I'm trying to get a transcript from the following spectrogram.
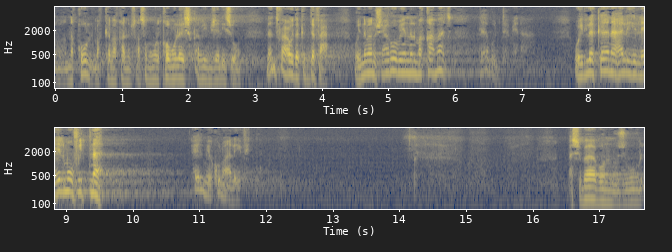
نقول كما قال النبي صلى الله عليه وسلم القوم لا يشقى بهم جليسهم. لا ندفعوا ذاك الدفع وإنما نشعره بأن المقامات لا بد منها. وإلا كان عليه العلم فتنة. علم يكون عليه فتنة. أسباب النزول.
